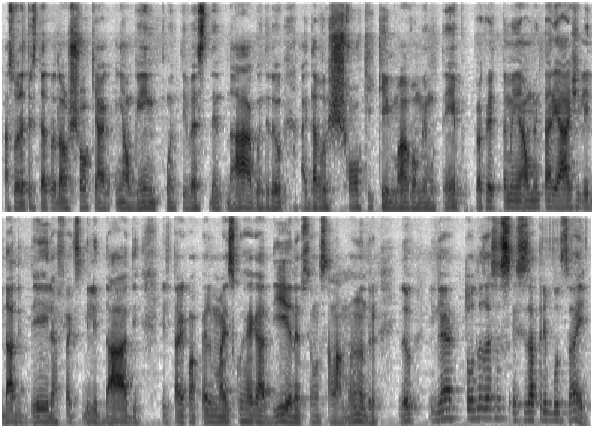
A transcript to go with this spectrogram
a sua eletricidade para dar um choque em alguém quando estivesse dentro da água, entendeu? Aí dava choque e queimava ao mesmo tempo. Eu acredito que também aumentaria a agilidade dele, a flexibilidade, ele estaria com a pele mais escorregadia, né? Por ser uma salamandra, entendeu? Ele ganha todos esses atributos aí.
